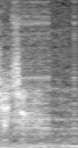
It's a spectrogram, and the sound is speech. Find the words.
position.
